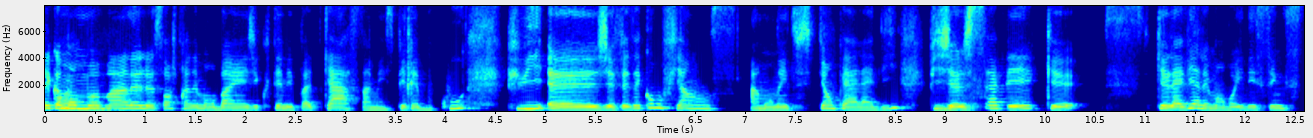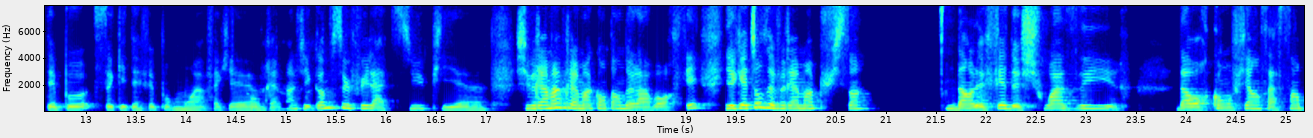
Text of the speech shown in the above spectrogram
C'était comme mon moment, là, le soir, je prenais mon bain, j'écoutais mes podcasts, ça m'inspirait beaucoup. Puis, euh, je faisais confiance à mon intuition et à la vie. Puis, je le savais que que la vie allait m'envoyer des signes si c'était pas ce qui était fait pour moi. Fait que vraiment, j'ai comme surfé là-dessus, puis euh, je suis vraiment, vraiment contente de l'avoir fait. Il y a quelque chose de vraiment puissant dans le fait de choisir d'avoir confiance à 100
